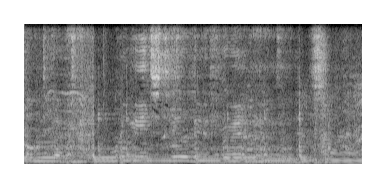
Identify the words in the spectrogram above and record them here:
told her we'd still be friends.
